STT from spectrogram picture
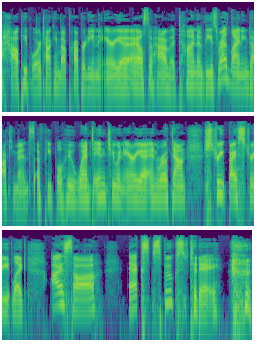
how people were talking about property in the area. I also have a ton of these redlining documents of people who went into an area and wrote down street by street, like I saw X spooks today.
